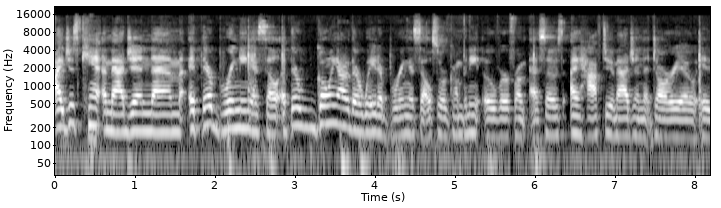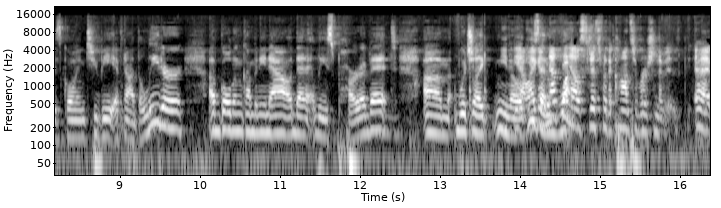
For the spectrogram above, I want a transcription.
I just can't imagine them if they're bringing a cell if they're going out of their way to bring a sellsword company over from Essos. I have to imagine that Daario is going to be, if not the leader of Golden Company now, then at least part of it. Um, which like you know, yeah, like like you said, nothing else, just for the conservation of uh,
